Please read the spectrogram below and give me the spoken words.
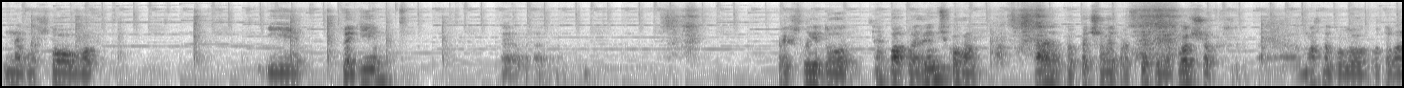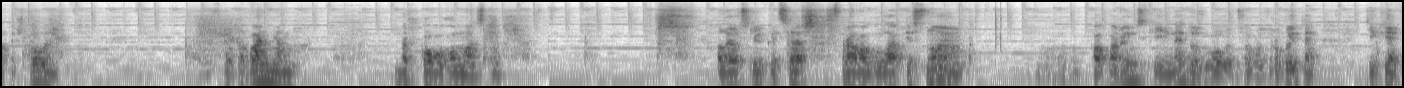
не влаштовував. І тоді е, прийшли до папи римського та почали просити його, щоб е, можна було готувати штолен з додаванням вершкового масла. Але оскільки ця страва була пісною, папа римський не дозволив цього зробити, тільки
